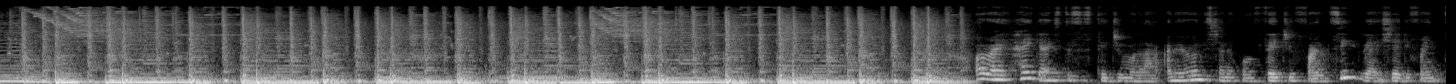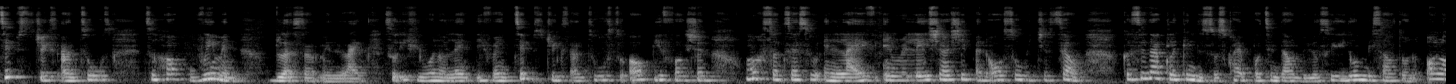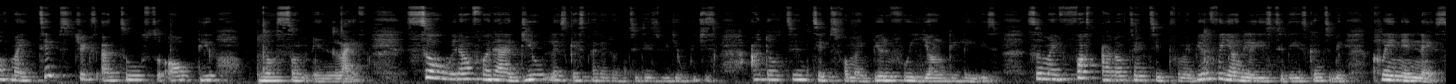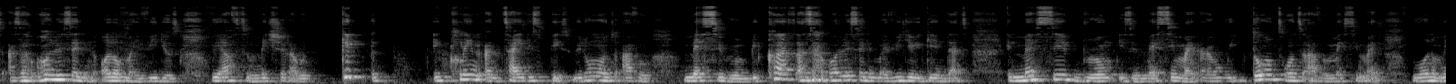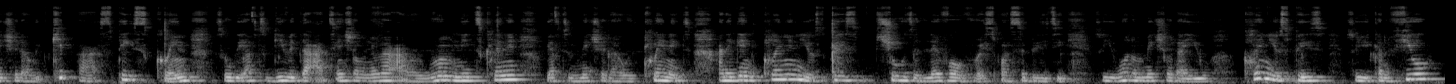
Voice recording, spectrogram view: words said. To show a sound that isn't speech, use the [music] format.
Alright, hi guys, this is Tejumola and I run this channel called Teju Fancy where I share different tips, tricks and tools to help women blossom in life. So if you want to learn different tips, tricks and tools to help you function more successful in life, in relationship and also with yourself, consider clicking the subscribe button down below so you don't miss out on all of my tips, tricks and tools to help you blossom in life. So without further ado let's get started on today's video which is adulting tips for my beautiful young ladies. So my first adulting tip for my beautiful young ladies today is going to be cleanliness. As i've [laughs] always said in all of my videos we have to make sure that we keep a a clean and tidy space. We don't want to have a messy room because as i've always said in my video again that a messy room is a messy mind and we don't want to have a messy mind. We want to make sure that we keep our space clean. So we have to give it that attention whenever our room needs cleaning. We have to make sure that we clean it. And again cleaning your space shows a level of responsibility. So you want to make sure that you clean your space so you can feel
